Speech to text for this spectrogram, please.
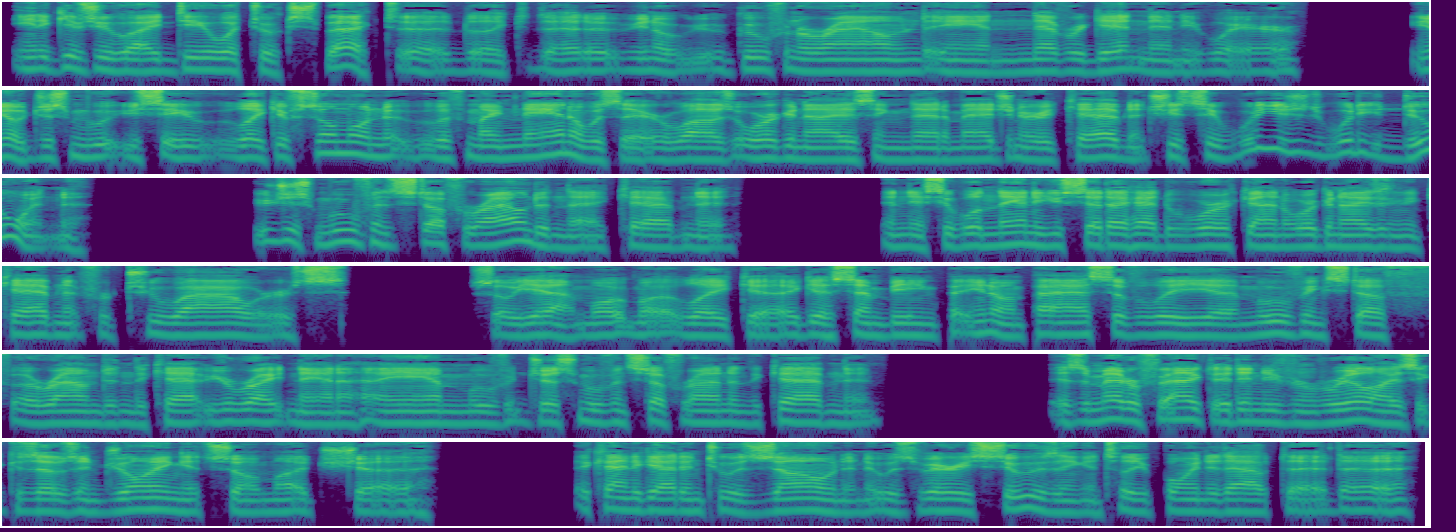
and it gives you an idea what to expect. Uh, like that, uh, you know, goofing around and never getting anywhere you know, just you see, like if someone, if my nana was there while I was organizing that imaginary cabinet, she'd say, "What are you, what are you doing? You're just moving stuff around in that cabinet." And they said, "Well, Nana, you said I had to work on organizing the cabinet for two hours." So yeah, more, more like uh, I guess I'm being, you know, I'm passively uh, moving stuff around in the cab. You're right, Nana. I am moving, just moving stuff around in the cabinet. As a matter of fact, I didn't even realize it because I was enjoying it so much. Uh, I kind of got into a zone and it was very soothing until you pointed out that uh,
